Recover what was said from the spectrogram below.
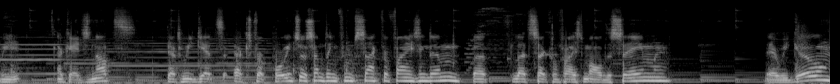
we. Okay, it's not that we get extra points or something from sacrificing them, but let's sacrifice them all the same. There we go.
